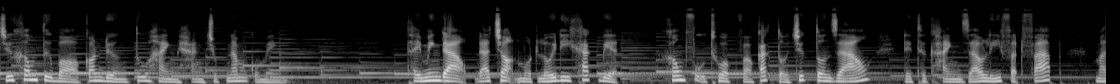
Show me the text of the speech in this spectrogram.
chứ không từ bỏ con đường tu hành hàng chục năm của mình. Thầy Minh Đạo đã chọn một lối đi khác biệt, không phụ thuộc vào các tổ chức tôn giáo để thực hành giáo lý Phật Pháp, mà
